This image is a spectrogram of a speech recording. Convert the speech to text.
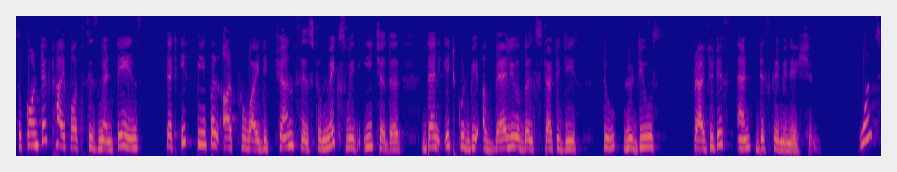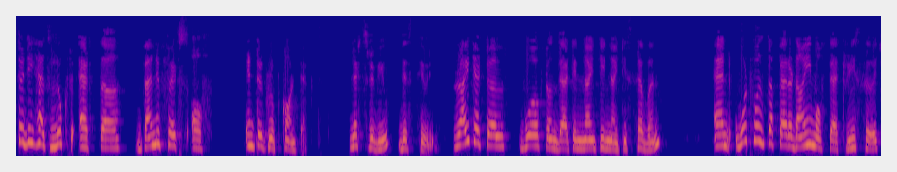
So contact hypothesis maintains that if people are provided chances to mix with each other, then it could be a valuable strategy to reduce prejudice and discrimination. One study has looked at the benefits of intergroup contacts. Let's review this theory. Wright at work on that in seven and what was the paradigm of that research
